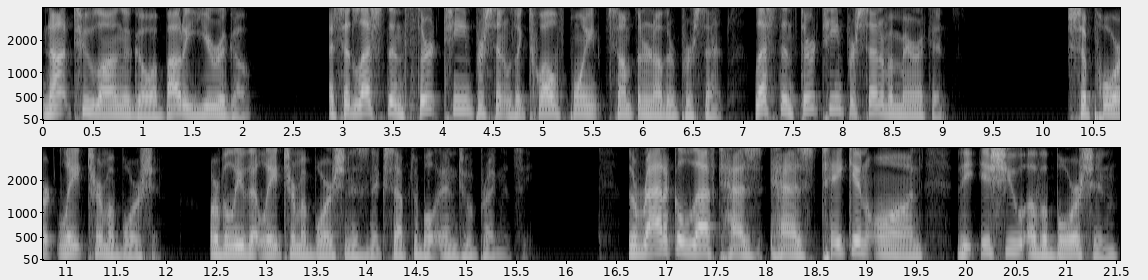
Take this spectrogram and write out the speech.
not too long ago, about a year ago. It said less than thirteen percent. It was like twelve point something or another percent. Less than thirteen percent of Americans support late term abortion or believe that late term abortion is an acceptable end to a pregnancy. The radical left has has taken on the issue of abortion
